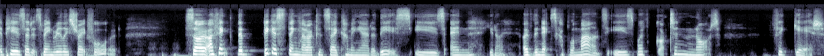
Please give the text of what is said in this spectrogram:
appears that it's been really straightforward. So I think the biggest thing that I could say coming out of this is, and you know, over the next couple of months, is we've got to not forget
